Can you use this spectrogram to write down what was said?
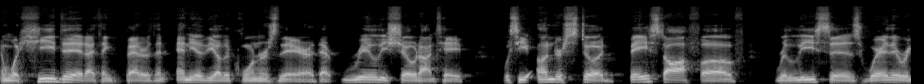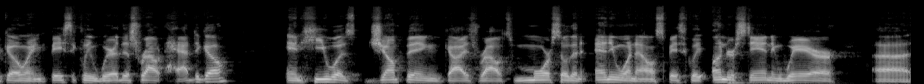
And what he did, I think, better than any of the other corners there that really showed on tape was he understood based off of releases where they were going, basically where this route had to go. And he was jumping guys' routes more so than anyone else, basically understanding where uh,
